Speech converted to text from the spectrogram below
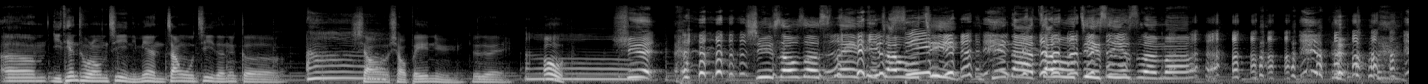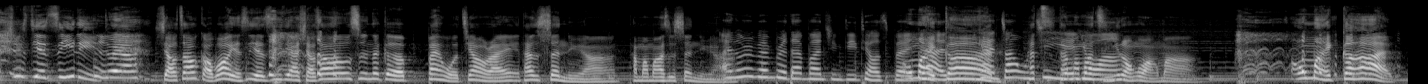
嗯，《倚天屠龙记》里面张无忌的那个啊，小小悲女，对不对？哦，虚虚收的 Snake 张无忌，天哪，张无忌是意思人吗？世界 C 里，对啊，小昭搞不好也是也 C 里啊。小昭是那个拜火教来，她是圣女啊，她妈妈是圣女啊。I don't remember that much in details, but oh my god，你看张无忌，他妈妈是衣龙王嘛。Oh my god。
